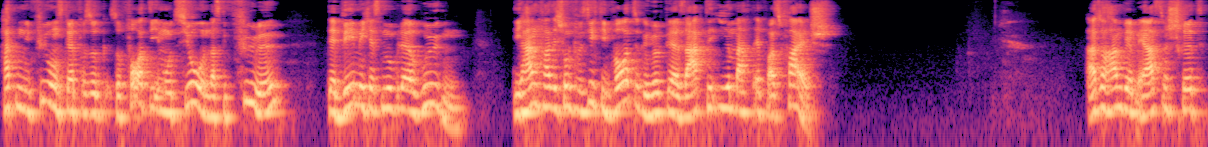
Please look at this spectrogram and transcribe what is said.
hatten die Führungskräfte so, sofort die Emotion, das Gefühl, der will mich jetzt nur wieder rügen. Die haben quasi schon für sich die Worte gehört, wie er sagte, ihr macht etwas falsch. Also haben wir im ersten Schritt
